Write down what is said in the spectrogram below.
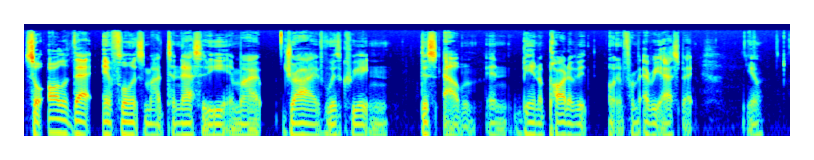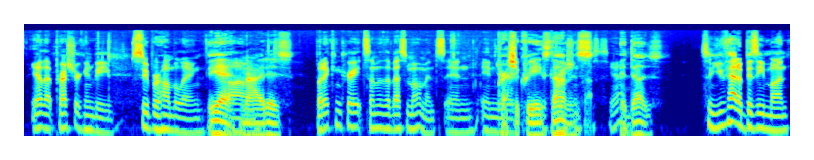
So all of that influenced my tenacity and my drive with creating this album and being a part of it from every aspect. You know? Yeah, that pressure can be super humbling. Yeah, um, nah, it is. but it can create some of the best moments in in your Pressure creates your diamonds. Process. Yeah. It does. So you've had a busy month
